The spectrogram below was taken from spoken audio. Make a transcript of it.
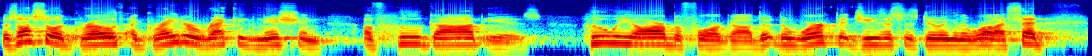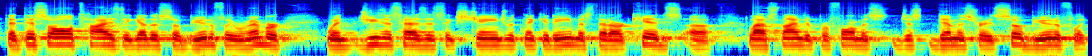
There's also a growth, a greater recognition of who God is, who we are before God, the, the work that Jesus is doing in the world. I said that this all ties together so beautifully. Remember when Jesus has this exchange with Nicodemus that our kids uh, last night, the performance just demonstrated so beautifully.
